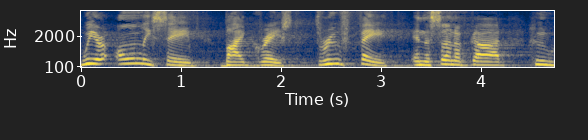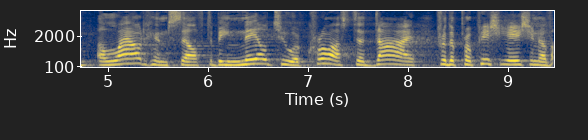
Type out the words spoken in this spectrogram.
We are only saved by grace through faith in the Son of God who allowed himself to be nailed to a cross to die for the propitiation of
